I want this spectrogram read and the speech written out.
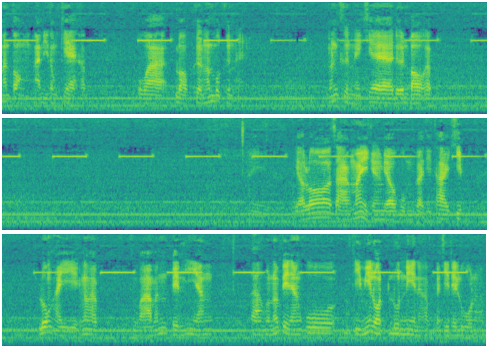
มันต้องอันนี้ต้องแก้ครับ เพราะว่าหลอบเครื่องมันบ่ขึ้นให้มันขึ้นให้แค่เดินเบาครับเดี๋ยวรอสร้างมาอีกอย่างเดียวผมก็สิถ่ายคลิปลงให้อีกนะครับ ว่ามันเป็นอีหยังทางคนว่าเป็นอย่างผู้ ที่มีรถรุ่นนี้นะครับก็สิได้รู้นะครับ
